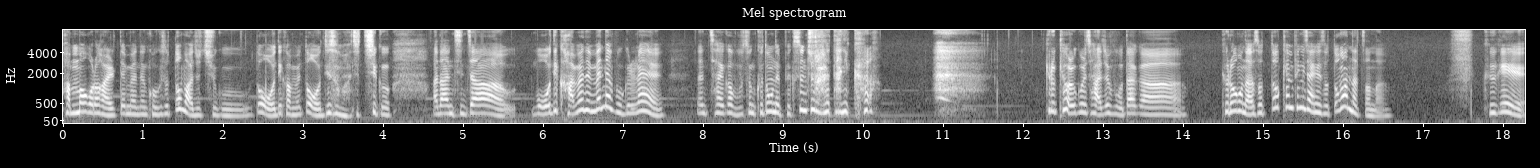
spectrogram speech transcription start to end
밥 먹으러 갈 때면은 거기서 또 마주치고 또 어디 가면 또 어디서 마주치고. 아 난 진짜 뭐 어디 가면은 맨날 보길래 난 자기가 무슨 그 동네 백수인 줄 알았다니까 그렇게 얼굴 자주 보다가 그러고 나서 또 캠핑장에서 또 만났잖아 그게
